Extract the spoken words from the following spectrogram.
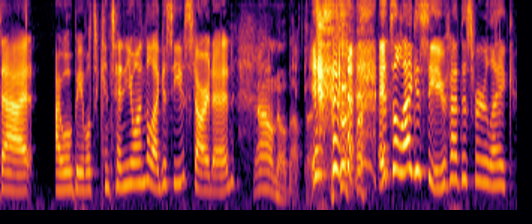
that I will be able to continue on the legacy you started. I don't know about that. it's a legacy. You've had this for like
